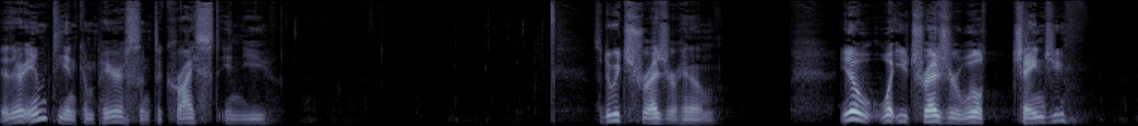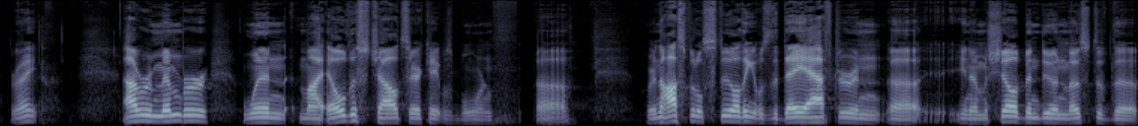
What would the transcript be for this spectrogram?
they're empty in comparison to Christ in you. So, do we treasure Him? You know, what you treasure will change you, right? I remember when my eldest child, Sarah Kate, was born. Uh, we are in the hospital still. I think it was the day after, and uh, you know, Michelle had been doing most of the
